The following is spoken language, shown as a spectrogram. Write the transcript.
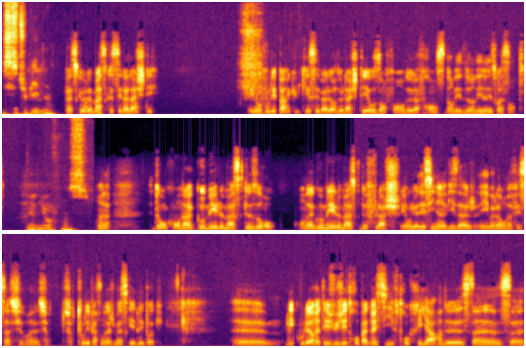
C'est stupide. Parce que le masque, c'est la lâcheté. Et on voulait pas inculquer ces valeurs de lâcheté aux enfants de la France dans les, dans les années 60. Bienvenue en France. Voilà. Donc on a gommé le masque de Zorro, on a gommé le masque de Flash et on lui a dessiné un visage. Et voilà, on a fait ça sur, euh, sur, sur tous les personnages masqués de l'époque. Euh, les couleurs étaient jugées trop agressives, trop criardes, ça, ça,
